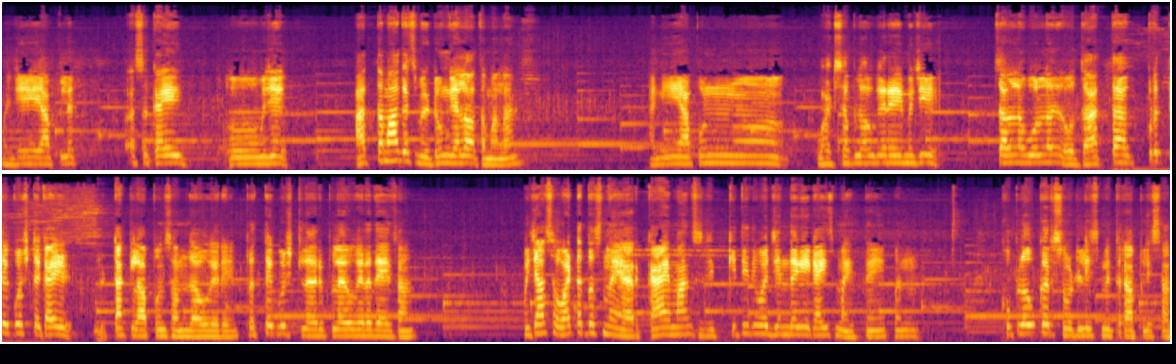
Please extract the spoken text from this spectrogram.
म्हणजे आपल्यात असं काही म्हणजे आत्ता मागच भेटून गेला होता मला. आणि आपण व्हॉट्सअपला वगैरे म्हणजे चालणं बोलणं होतं. आता प्रत्येक गोष्ट काय टाकलं आपण समजा वगैरे. प्रत्येक गोष्टीला रिप्लाय वगैरे द्यायचा. म्हणजे असं वाटतच नाही यार. काय माणसाची किती दिवस जिंदगी काहीच माहीत नाही. पण खूप लवकर सोडलीस मित्र आपली साथ.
